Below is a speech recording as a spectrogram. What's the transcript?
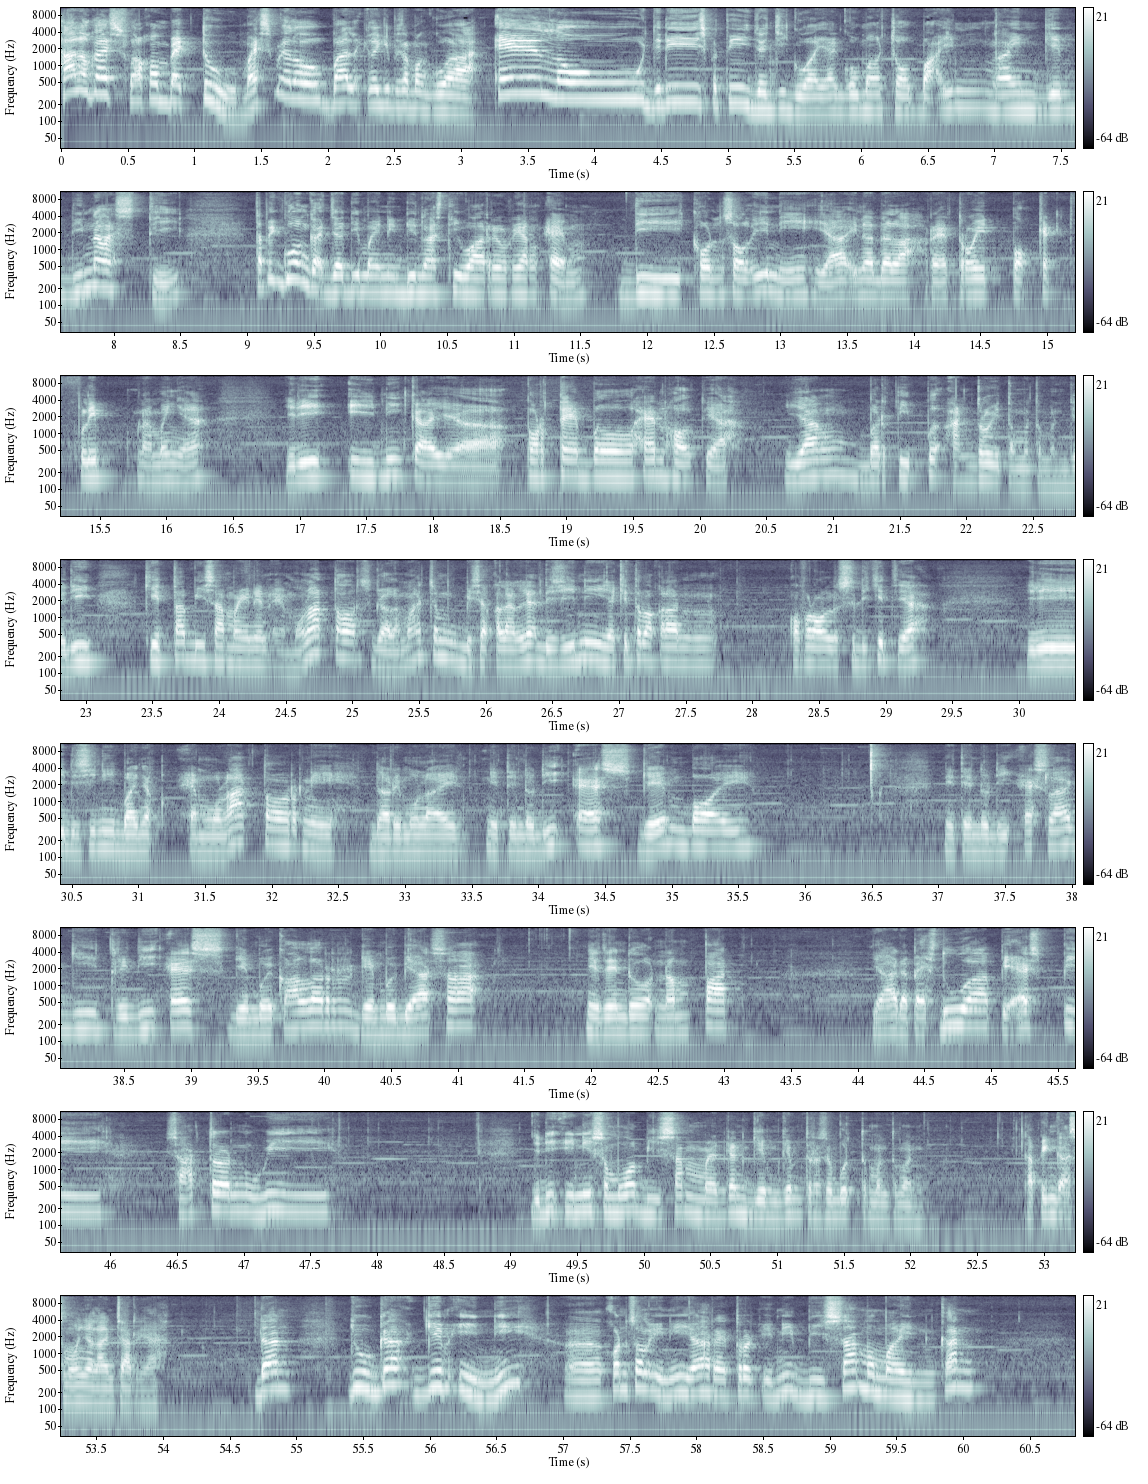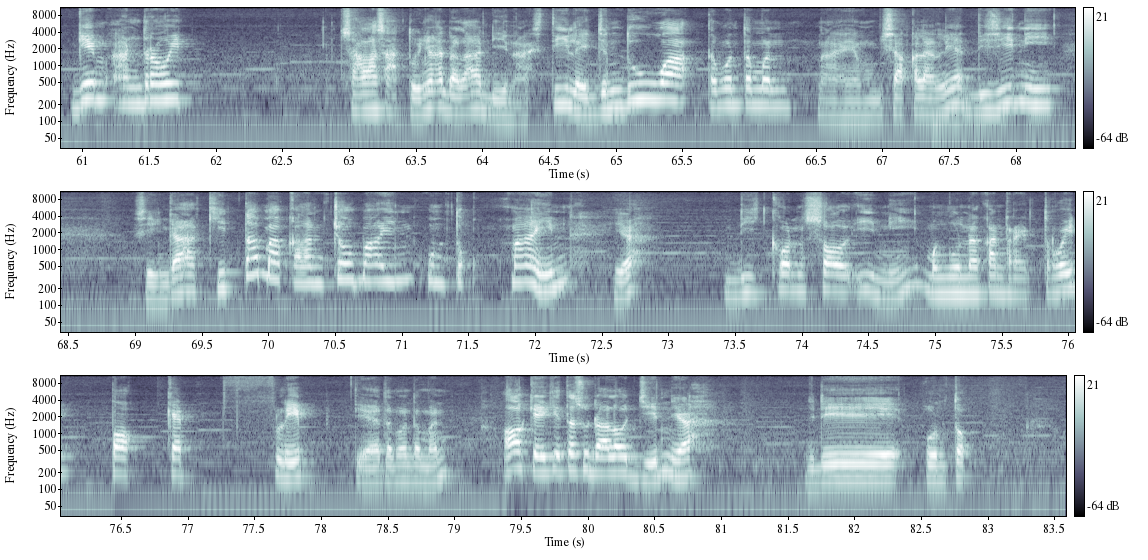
Halo guys, welcome back to Marshmallow Balik lagi bersama gua Elo. Jadi seperti janji gua ya Gua mau cobain main game Dynasty. Tapi gua nggak jadi mainin Dynasty Warrior yang M Di konsol ini ya. Ini adalah Retroid Pocket Flip namanya. Jadi ini kayak portable handheld ya Yang bertipe Android teman-teman. Jadi kita bisa mainin emulator segala macam Bisa kalian lihat di sini ya Kita bakalan overall sedikit ya jadi di sini banyak emulator nih dari mulai Nintendo DS, Game Boy, Nintendo DS lagi, 3DS, Game Boy Color, Game Boy biasa, Nintendo 64, ya ada PS2, PSP, Saturn, Wii. Jadi ini semua bisa memainkan game-game tersebut teman-teman. Tapi nggak semuanya lancar ya. Dan juga game ini, uh, konsol ini ya, Retroid ini bisa memainkan game Android. Salah satunya adalah Dynasty Legend 2, teman-teman. Nah, yang bisa kalian lihat di sini. Sehingga kita bakalan cobain untuk main ya di konsol ini menggunakan Retroid Pocket Flip ya, teman-teman. Oke, kita sudah login ya. Jadi untuk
